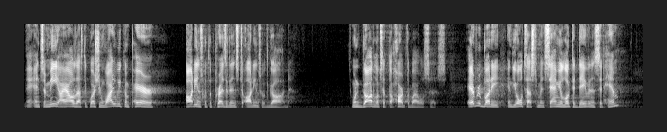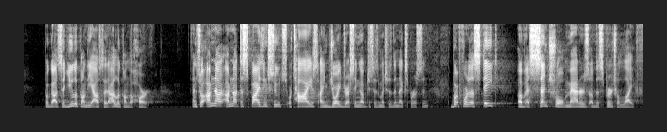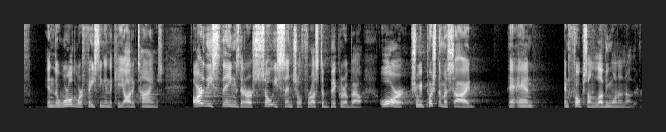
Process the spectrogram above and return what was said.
And, and to me, I always ask the question why do we compare audience with the presidents to audience with God? When God looks at the heart, the Bible says. Everybody in the Old Testament, Samuel looked at David and said, Him? But God said, You look on the outside, I look on the heart. And so I'm not, I'm not despising suits or ties. I enjoy dressing up just as much as the next person. But for the state of essential matters of the spiritual life, in the world we're facing, in the chaotic times, are these things that are so essential for us to bicker about? Or should we push them aside and, and, and focus on loving one another?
